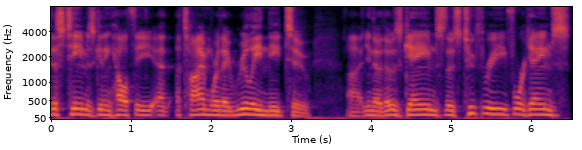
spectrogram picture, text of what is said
This team is getting healthy at a time where they really need to. you know, those games, those two, three, four games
